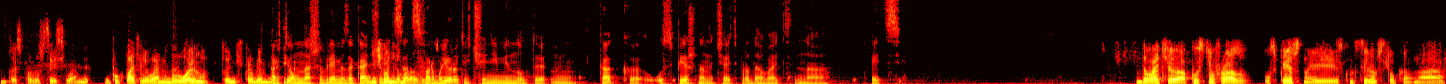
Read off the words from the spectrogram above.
ну, то есть продавцы, если вами, покупатели вами довольны, то никаких проблем нет. Артем, наше время заканчивается. Сформулируйте в течение минуты, как э, успешно начать продавать на Etsy? Давайте опустим фразу успешно и сконцентрируемся только на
